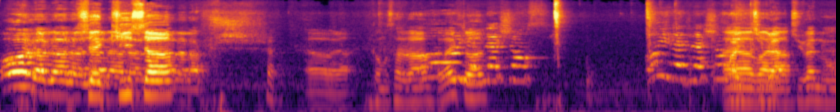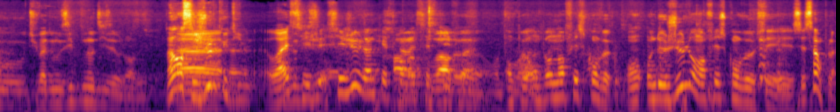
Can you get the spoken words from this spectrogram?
Oh là là là C'est qui là ça? là là là. Ah voilà. Comment ça va? Ça va et Oh, il toi a de la chance. Oh, il a de la chance. Ah, Ouais, tu, voilà. vas, tu, vas nous, tu vas nous hypnotiser aujourd'hui. Ah non, c'est Euh, Jules que tu. euh, ouais, c'est Ju- c'est Jules hein, qui est Ah, très va réceptif. ouais. on On, peut, pouvoir- on, on en fait ce qu'on veut. On, on- de Jules, on en fait ce qu'on veut. C'est c'est simple.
